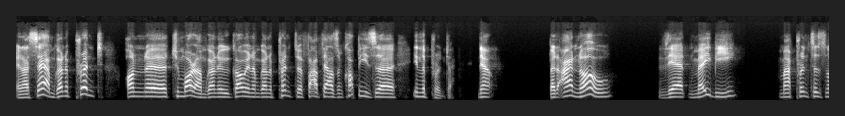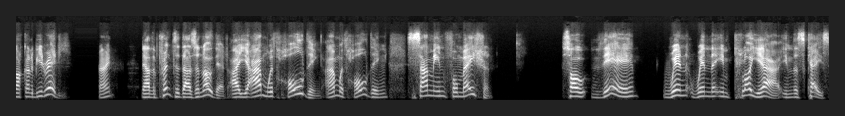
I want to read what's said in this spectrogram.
and I say I'm going to print on uh, tomorrow. I'm going to go and I'm going to print uh, 5,000 copies uh, in the printer. Now, but I know that maybe my printer's not going to be ready, right? Now the printer doesn't know that. I, I'm withholding, I'm withholding some information. So there, when when the employer in this case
